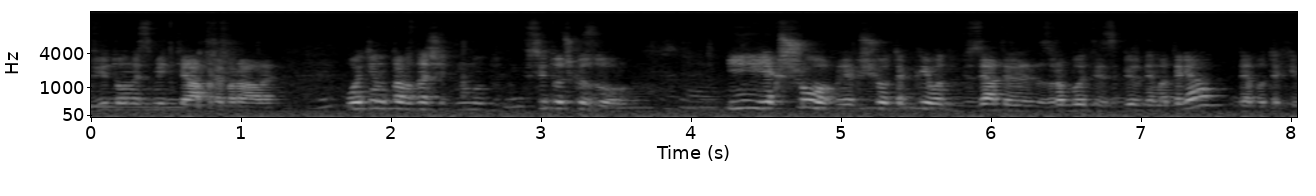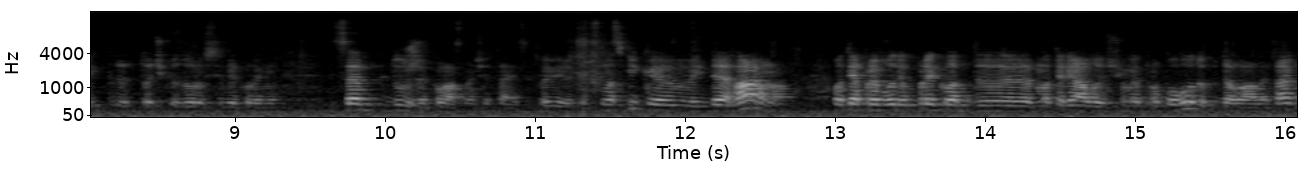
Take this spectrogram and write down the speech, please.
дві тони сміття прибрали. Потім там, значить, ну, всі точки зору. І якщо, якщо таки от взяти, зробити збірний матеріал, де б такі точки зору всі викладені, це дуже класно читається. Повірте, наскільки йде гарно. От я приводив приклад е, матеріалу, що ми про погоду подавали, так,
